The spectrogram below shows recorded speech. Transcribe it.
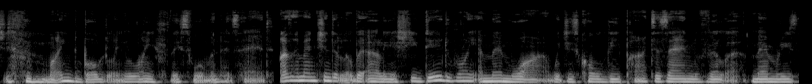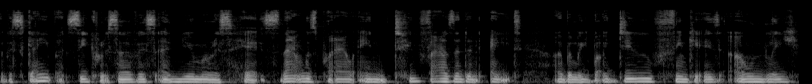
mind boggling life this woman has had. As I mentioned a little bit earlier, she did write a memoir which is called The Partisan Villa Memories of Escape, Secret Service, and Numerous Hits. That was put out in 2008, I believe, but I do think it is only,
